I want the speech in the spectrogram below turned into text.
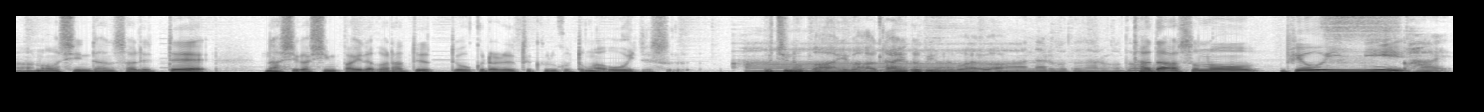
あの診断されてなしが心配だからと言って送られてくることが多いです。うちの場合は大学病院の場合は。なるほどなるほど。ただその病院に、はい。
